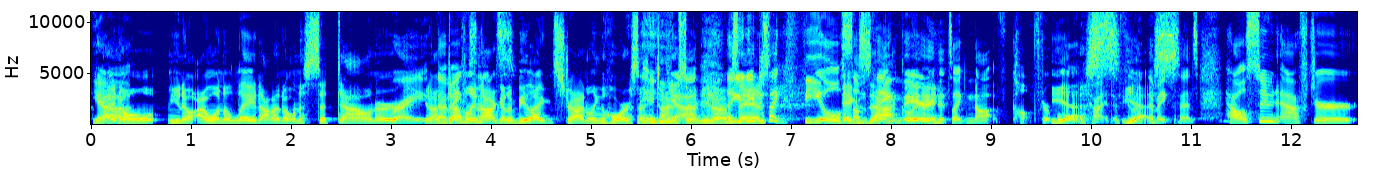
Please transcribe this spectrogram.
Yeah. I don't, you know, I want to lay down. I don't want to sit down or, Right. you know, I'm definitely not going to be like straddling a horse anytime soon. You know what like I'm saying? you can just like feel something Exactly. there and it's like not comfortable Yes, kind of feeling. That makes sense. How soon after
